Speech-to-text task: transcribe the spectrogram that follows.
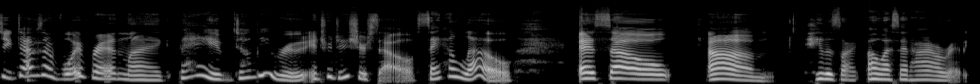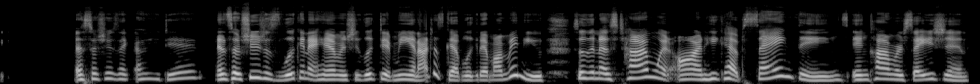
she taps her boyfriend like, "Babe, don't be rude. Introduce yourself. Say hello." And so, um, he was like, "Oh, I said hi already." And so she was like, "Oh, you did?" And so she was just looking at him, and she looked at me, and I just kept looking at my menu. So then, as time went on, he kept saying things in conversation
